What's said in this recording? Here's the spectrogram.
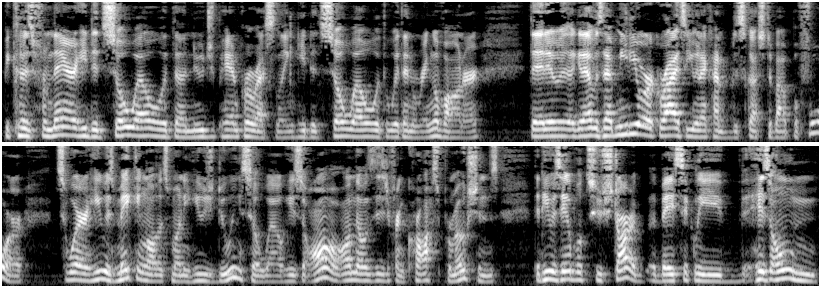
Because from there, he did so well with uh, New Japan Pro Wrestling. He did so well with within Ring of Honor that it was like, that was that meteoric rise that you and I kind of discussed about before. To where he was making all this money, he was doing so well. He's all on those different cross promotions that he was able to start basically his own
